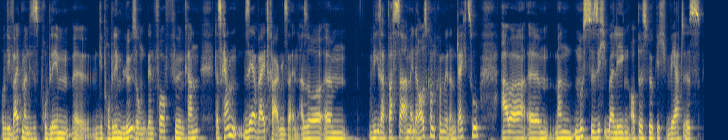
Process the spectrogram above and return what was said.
und wie weit man dieses Problem, äh, die Problemlösung denn vorführen kann, das kann sehr beitragend sein. Also ähm, wie gesagt, was da am Ende rauskommt, kommen wir dann gleich zu. Aber ähm, man müsste sich überlegen, ob es wirklich wert ist,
